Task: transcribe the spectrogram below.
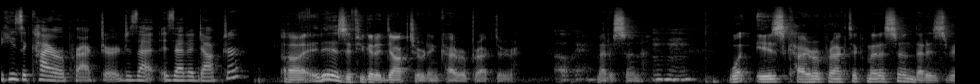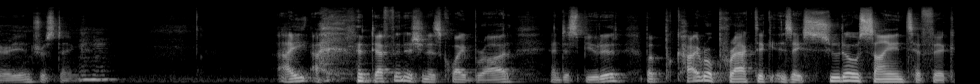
he's a chiropractor. Does that is that a doctor? Uh, it is if you get a doctorate in chiropractor okay. medicine. Mm-hmm. What is chiropractic medicine? That is very interesting. Mm-hmm. I, I, the definition is quite broad and disputed, but chiropractic is a pseudoscientific,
